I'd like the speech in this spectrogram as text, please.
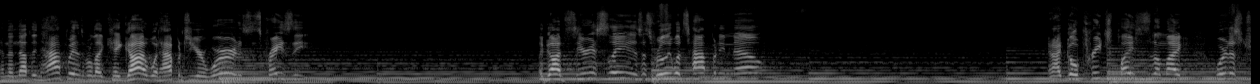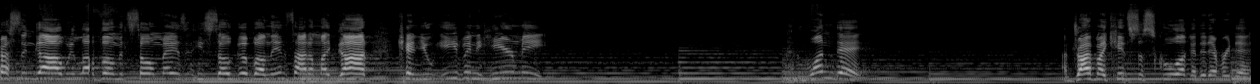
and then nothing happens. We're like, hey, God, what happened to your word? This is crazy. Like, God, seriously? Is this really what's happening now? And I'd go preach places and I'm like, we're just trusting God. We love Him. It's so amazing. He's so good. But on the inside, I'm like, God, can you even hear me? And one day, I drive my kids to school like I did every day.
